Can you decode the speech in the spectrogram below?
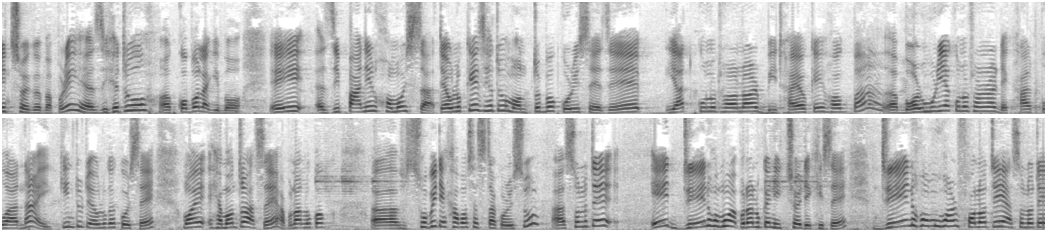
নিশ্চয়কৈ পাপৰি যিহেতু ক'ব লাগিব এই যি পানীৰ সমস্যা তেওঁলোকে যিহেতু মন্তব্য কৰিছে যে ইয়াত কোনো ধৰণৰ বিধায়কেই হওক বা বৰমূৰীয়া কোনো ধৰণৰ দেখা পোৱা নাই কিন্তু তেওঁলোকে কৈছে মই হেমন্ত আছে আপোনালোকক ছবি দেখাব চেষ্টা কৰিছোঁ। আচলতে এই ড্ৰেইনসমূহ আপোনালোকে নিশ্চয় দেখিছে। ড্ৰেইনসমূহৰ ফলতে আচলতে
